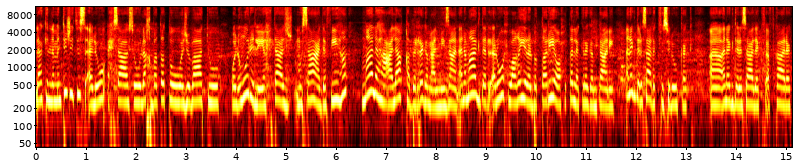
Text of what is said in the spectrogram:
لكن لما تيجي تسأله إحساسه لخبطته وجباته والأمور اللي يحتاج مساعدة فيها ما لها علاقة بالرقم على الميزان. أنا ما أقدر أروح وأغير البطارية وأحط لك رقم تاني. أنا أقدر أساعدك في سلوكك. آه، أنا أقدر أساعدك في أفكارك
